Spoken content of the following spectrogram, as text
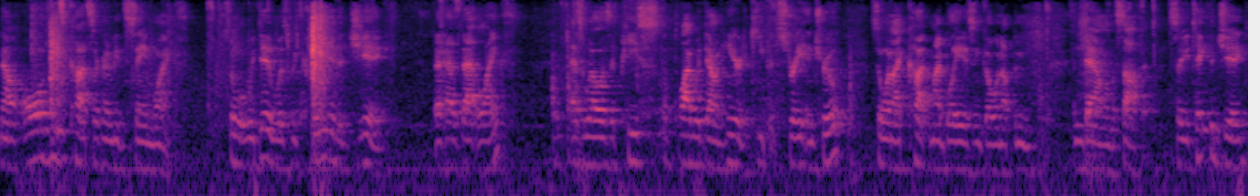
Now, all of these cuts are gonna be the same length. So what we did was we created a jig that has that length, as well as a piece of plywood down here to keep it straight and true. So when I cut, my blade isn't going up and, and down on the soffit. So you take the jig,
